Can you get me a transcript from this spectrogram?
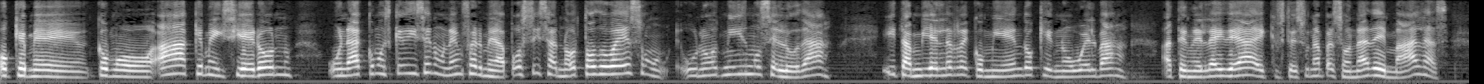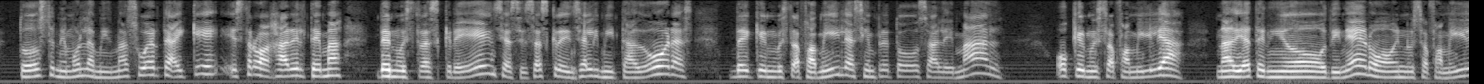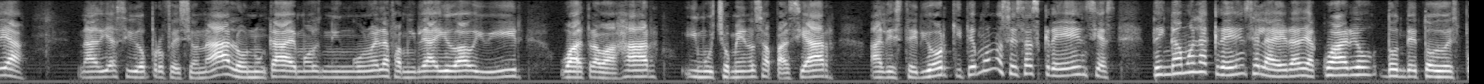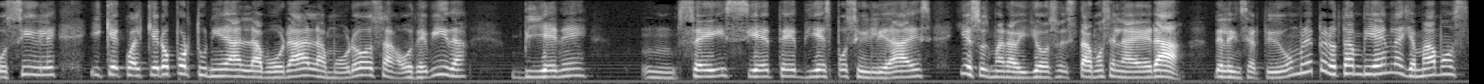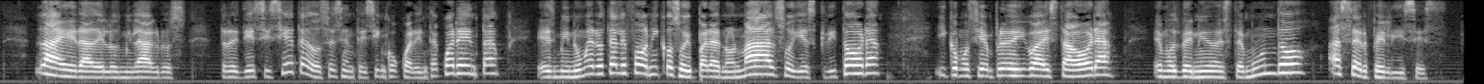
o que me, como, ah, que me hicieron una, ¿cómo es que dicen? Una enfermedad postiza. No, todo eso uno mismo se lo da. Y también le recomiendo que no vuelva a tener la idea de que usted es una persona de malas. Todos tenemos la misma suerte. Hay que es trabajar el tema de nuestras creencias, esas creencias limitadoras, de que en nuestra familia siempre todo sale mal, o que en nuestra familia nadie ha tenido dinero, en nuestra familia nadie ha sido profesional o nunca hemos, ninguno de la familia ha ido a vivir o a trabajar y mucho menos a pasear al exterior. Quitémonos esas creencias, tengamos la creencia en la era de Acuario donde todo es posible y que cualquier oportunidad laboral, amorosa o de vida viene 6, 7, 10 posibilidades y eso es maravilloso. Estamos en la era de la incertidumbre, pero también la llamamos la era de los milagros. 317-265-4040 es mi número telefónico, soy paranormal, soy escritora y como siempre digo a esta hora, hemos venido a este mundo a ser felices.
